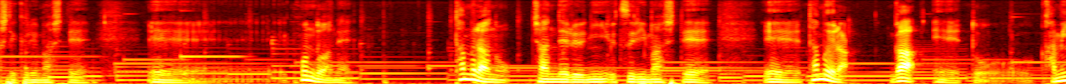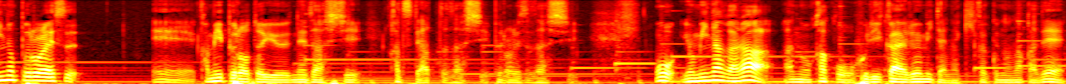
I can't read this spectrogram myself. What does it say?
してくれまして、えー、今度はね、田村のチャンネルに移りまして、えー、田村が、えっ、ー、と、紙のプロレス、えー、紙プロというね、雑誌、かつてあった雑誌、プロレス雑誌を読みながら、あの、過去を振り返るみたいな企画の中で、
